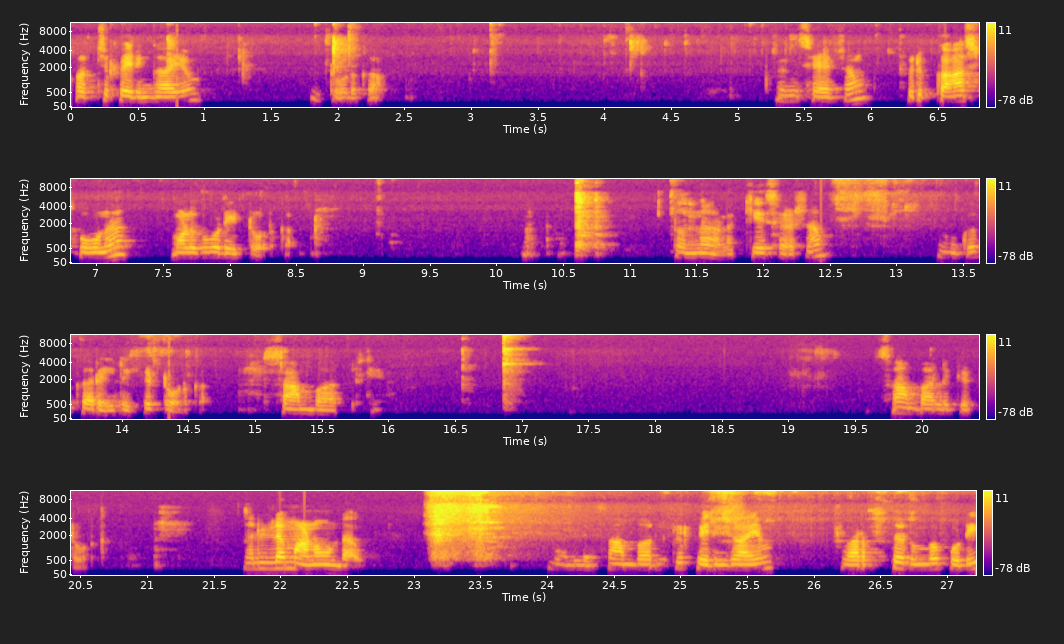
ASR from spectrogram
കുറച്ച് പെരുങ്കായം ഇട്ട് കൊടുക്കാം. അതിന് ശേഷം ഒരു കാ സ്പൂണ് മുളക് പൊടി ഇട്ട് കൊടുക്കാം. ഇതൊന്ന് ഇളക്കിയ ശേഷം നമുക്ക് കറിയിലേക്ക് ഇട്ട് കൊടുക്കാം. സാമ്പാറിലേക്ക്. സാമ്പാറിലേക്ക് ഇട്ട് കൊടുക്കാം. നല്ല മണം ഉണ്ടാവും. നല്ല സാമ്പാറിലേക്ക് പെരുങ്കായം വറുത്തിടുമ്പോൾ പൊടി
